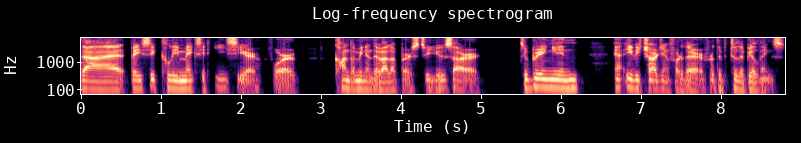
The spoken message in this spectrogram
that basically makes it easier for condominium developers to use our, to bring in EV charging for their for the to the buildings.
